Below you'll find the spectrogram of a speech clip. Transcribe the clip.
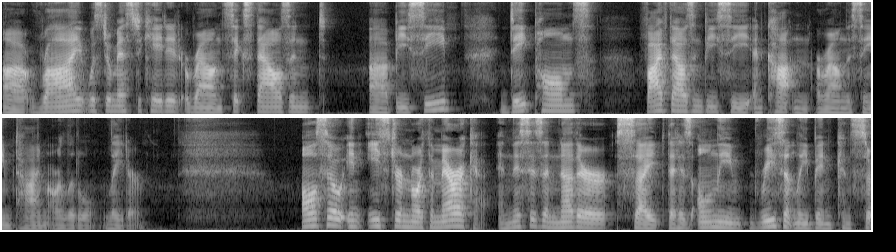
uh, rye was domesticated around 6000 uh, BC, date palms 5000 BC, and cotton around the same time or a little later. Also in eastern North America, and this is another site that has only recently been uh,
